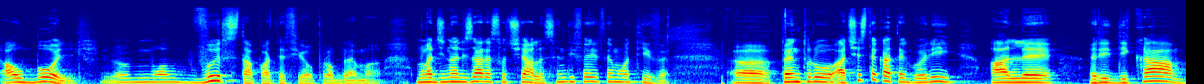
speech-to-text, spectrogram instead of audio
au boli, vârsta poate fi o problemă, marginalizarea socială, sunt diferite motive. Uh, pentru aceste categorii a le ridica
